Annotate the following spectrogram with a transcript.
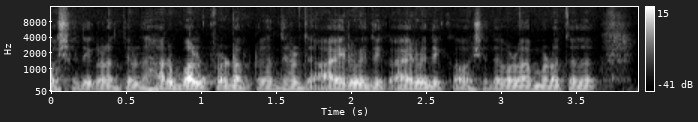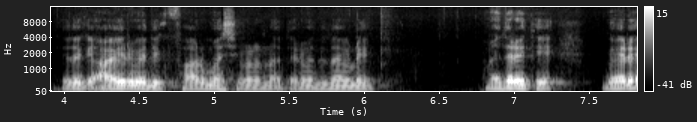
ಔಷಧಿಗಳು ಅಂತ ಹೇಳಿದ್ರೆ ಹರ್ಬಲ್ ಪ್ರಾಡಕ್ಟ್ ಅಂತ ಹೇಳಿದ್ರೆ ಆಯುರ್ವೇದಿಕ್ ಆಯುರ್ವೇದಿಕ್ ಔಷಧಗಳು ಮಾಡುತ್ತದೆ ಜೊತೆಗೆ ಆಯುರ್ವೇದಿಕ್ ಫಾರ್ಮಸಿಗಳನ್ನು ತೆರೆಯುವಂಥದ್ದಾಗಲಿ. ಅದೇ ರೀತಿ ಬೇರೆ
